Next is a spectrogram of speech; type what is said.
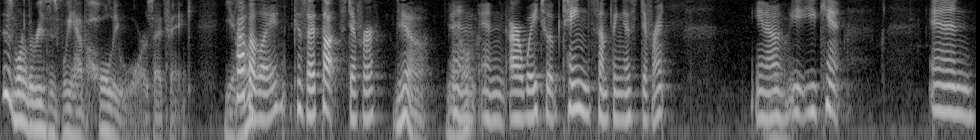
this is one of the reasons we have holy wars i think you? Probably because our thoughts differ, yeah you know and and our way to obtain something is different. You know, you, you can't. And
